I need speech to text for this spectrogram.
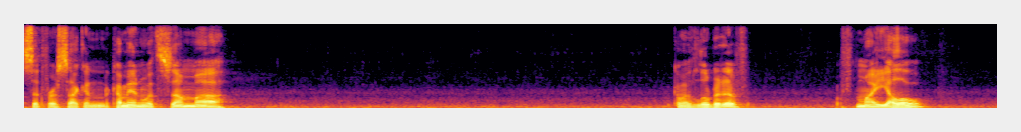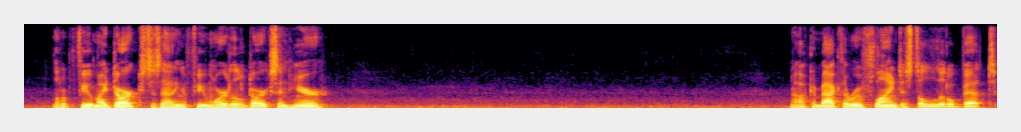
Just gonna let that sit for a second. Come in with some uh, come with a little bit of my yellow, a little few of my darks, just adding a few more little darks in here. Knocking back the roof line just a little bit.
